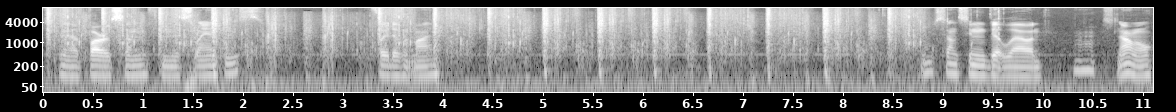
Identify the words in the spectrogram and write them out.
Just gonna borrow some from this land piece. Hopefully he doesn't mind. It sounds seeming a bit loud. It's normal.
